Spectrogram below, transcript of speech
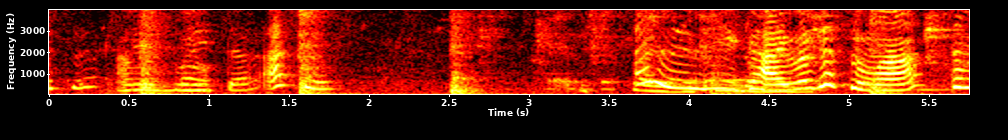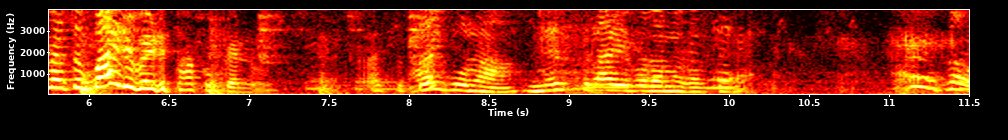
আসো আমার বুড়িটা আসো ঘাইমা গেছো মা তুমি তো বাইরে বাইরে থাকো কেন? আসো তো আইবো না মেয়ের তো আইবো না আমার কাছে। যাও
